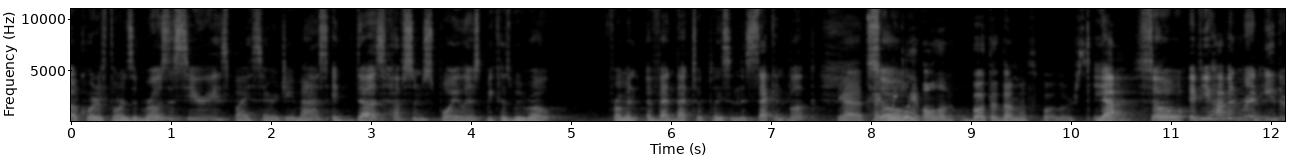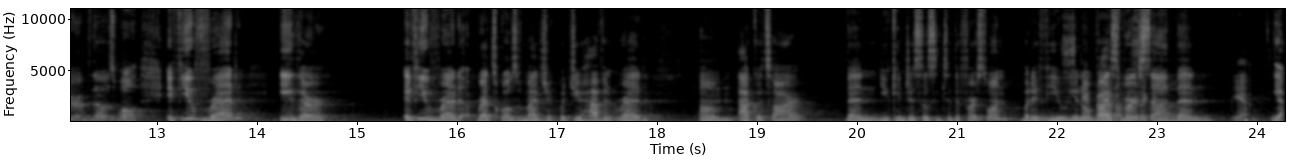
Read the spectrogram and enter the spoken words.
A Court of Thorns and Roses series by Sarah J. Maas. It does have some spoilers because we wrote from an event that took place in the second book. Yeah, So- technically all of both of them have spoilers. Yeah, so if you haven't read either of those, well, if you've read either, if you've read Red Scrolls of Magic but you haven't read um, ACOTAR, then you can just listen to the first one. But if you, you know, vice on the versa, then Yeah. yeah,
